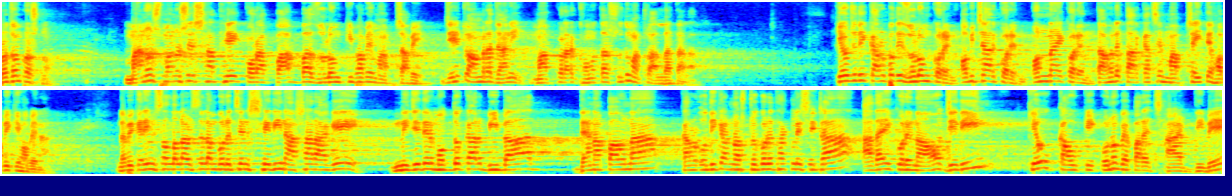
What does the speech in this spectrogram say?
প্রথম প্রশ্ন, মানুষ মানুষের সাথে করা পাপ বা জুলুম কীভাবে মাপ চাবে? যেহেতু আমরা জানি মাপ করার ক্ষমতা শুধুমাত্র আল্লাহ তালা কেউ যদি কারোর প্রতি জুলুম করেন, অবিচার করেন, অন্যায় করেন, তাহলে তার কাছে মাপ চাইতে হবে কি হবে না? নবী করিম সাল্লা সাল্লাম বলেছেন, সেদিন আসার আগে নিজেদের মধ্যকার বিবাদ, দেনা পাওনা, কারোর অধিকার নষ্ট করে থাকলে সেটা আদায় করে নাও। যেদিন কেউ কাউকে কোনো ব্যাপারে ছাড় দিবে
